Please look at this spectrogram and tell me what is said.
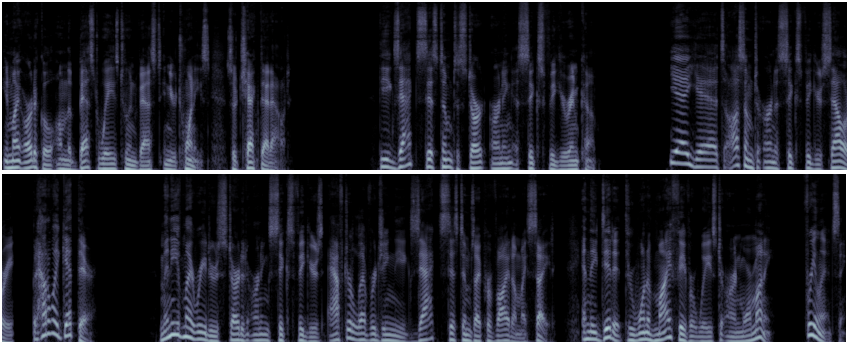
in my article on the best ways to invest in your 20s, so check that out. The exact system to start earning a six figure income. Yeah, yeah, it's awesome to earn a six figure salary, but how do I get there? Many of my readers started earning six figures after leveraging the exact systems I provide on my site, and they did it through one of my favorite ways to earn more money freelancing.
